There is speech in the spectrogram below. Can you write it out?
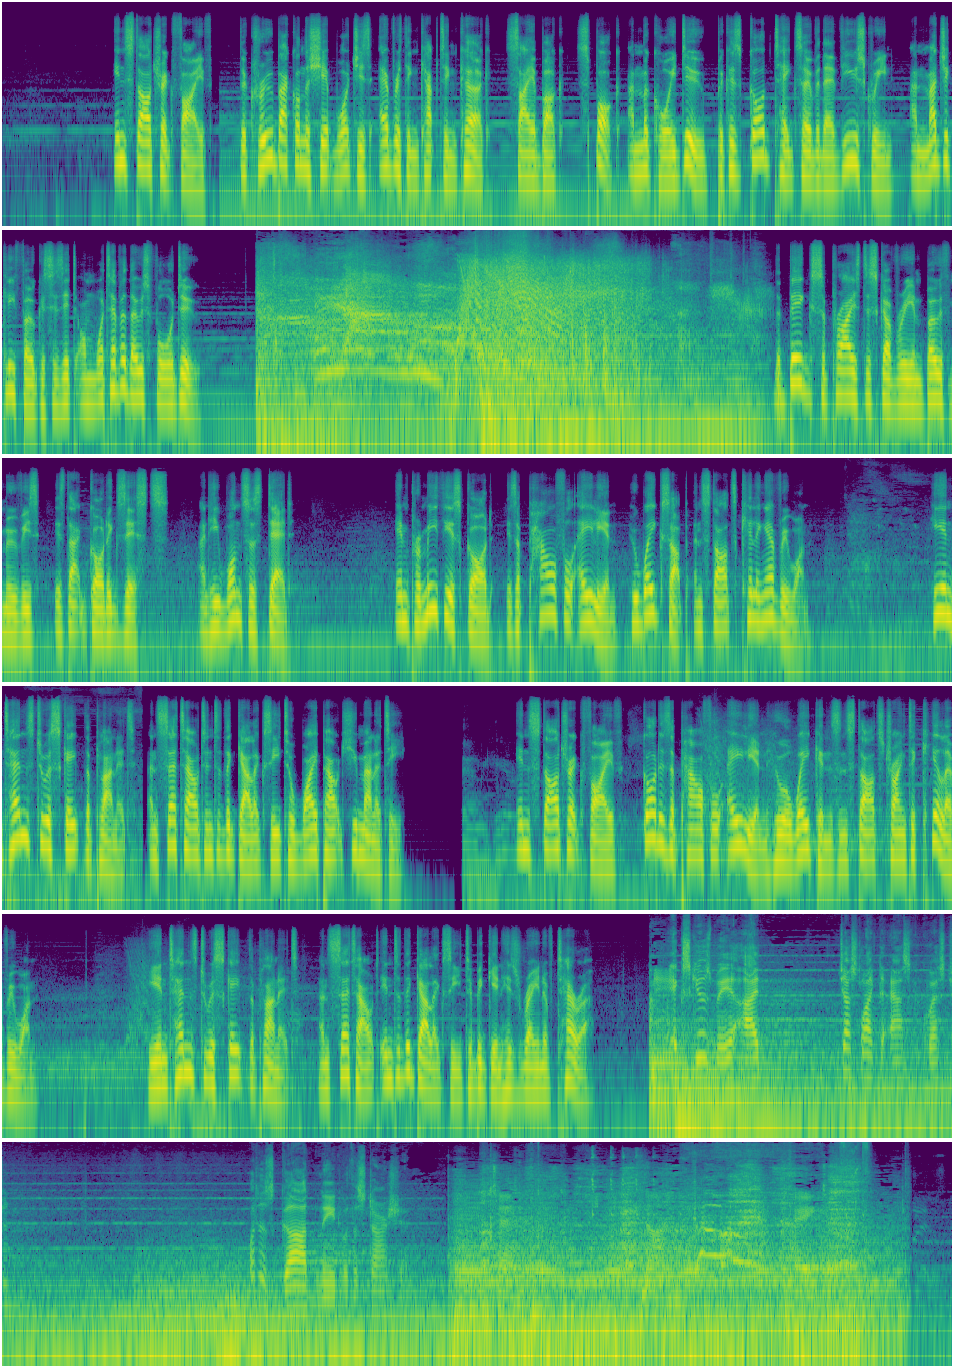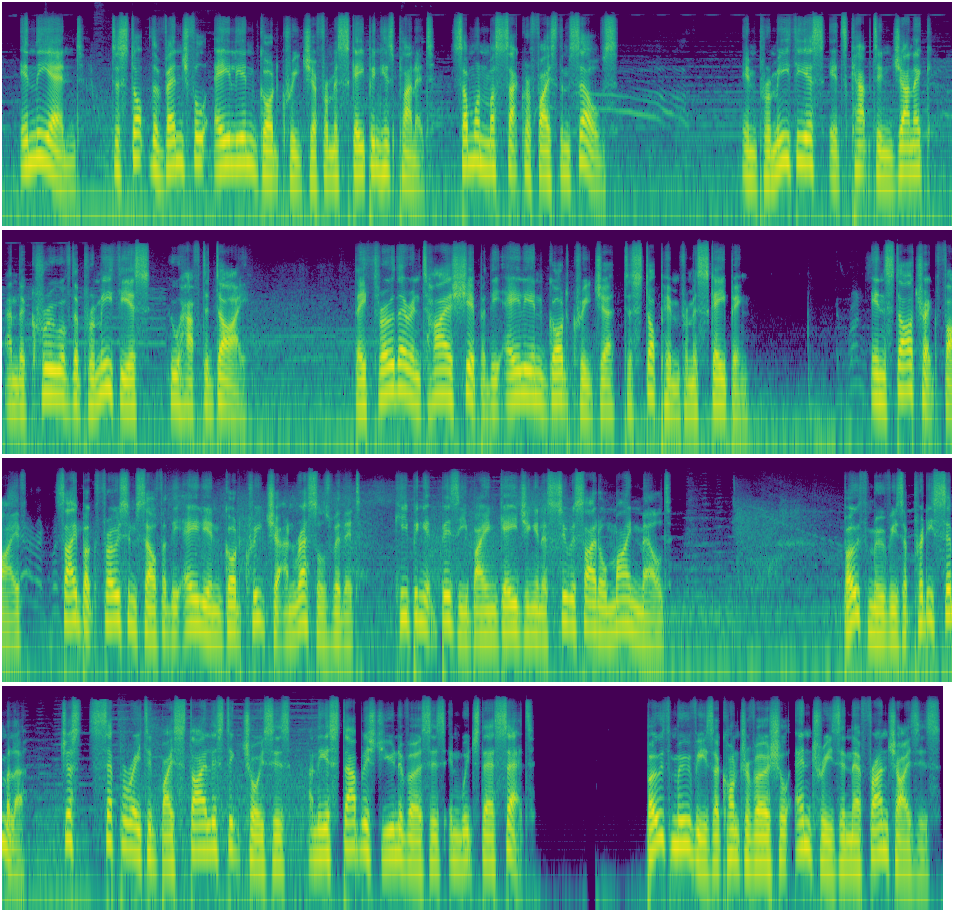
In Star Trek V, the crew back on the ship watches everything Captain Kirk, Sybok, Spock, and McCoy do because God takes over their view screen and magically focuses it on whatever those four do. The big surprise discovery in both movies is that God exists, and he wants us dead. In Prometheus, God is a powerful alien who wakes up and starts killing everyone. He intends to escape the planet and set out into the galaxy to wipe out humanity. In Star Trek V, God is a powerful alien who awakens and starts trying to kill everyone. He intends to escape the planet and set out into the galaxy to begin his reign of terror. Excuse me, I'd just like to ask a question. What does God need with a starship? Ten, nine, eight. In the end, to stop the vengeful alien god creature from escaping his planet, someone must sacrifice themselves. In Prometheus, it's Captain Janek and the crew of the Prometheus who have to die. They throw their entire ship at the alien god creature to stop him from escaping. In Star Trek V, Sybok throws himself at the alien god creature and wrestles with it, keeping it busy by engaging in a suicidal mind meld. Both movies are pretty similar, just separated by stylistic choices and the established universes in which they're set. Both movies are controversial entries in their franchises.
